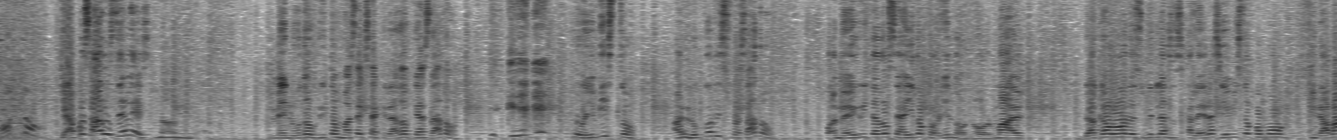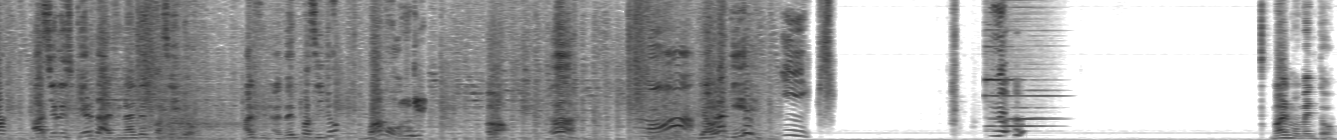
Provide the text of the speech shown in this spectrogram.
¡Hondo! ¿Qué ha pasado, Celes? Nanda. Menudo grito más exagerado que has dado. ¿Qué? Lo he visto. Al loco disfrazado. Cuando he gritado se ha ido corriendo. Normal. Yo acabo de subir las escaleras y he visto cómo giraba hacia la izquierda al final del pasillo. ¿Al final del pasillo? ¡Vamos! ¡Ah! ¡Ah! ¿Y ahora qué? Mal momento.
